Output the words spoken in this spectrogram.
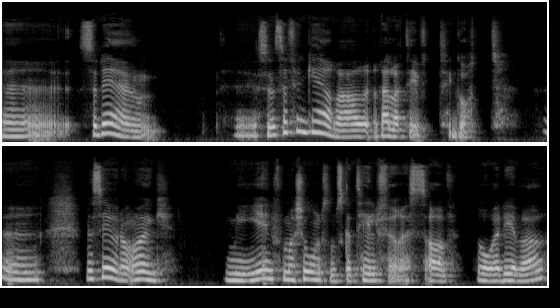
Eh, Så det uh, syns jeg fungerer relativt godt. Eh, Men så er jo det òg mye informasjon som skal tilføres av rådgiver.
